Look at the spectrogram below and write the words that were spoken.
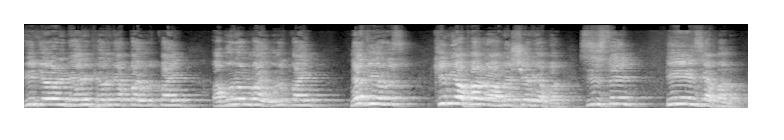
Videoları beğenip yorum yapmayı unutmayın. Abone olmayı unutmayın. Ne diyoruz? Kim yapar? Ahmet Şef yapar. Siz isteyin, biz yapalım.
